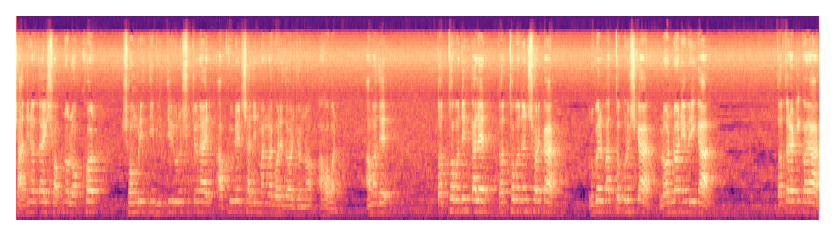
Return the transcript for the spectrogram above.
স্বাধীনতায় স্বপ্ন, লক্ষ্যর সমৃদ্ধি বৃদ্ধির অনুসূচনায় আপ টু ডেট স্বাধীন বাংলা গড়ে দেওয়ার জন্য আহ্বান। আমাদের তত্ত্বাবধানকালের তত্ত্বাবধান সরকার, রুবেল পাত্র পুরস্কার, লন্ডন, আমেরিকা ততরাটি করার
